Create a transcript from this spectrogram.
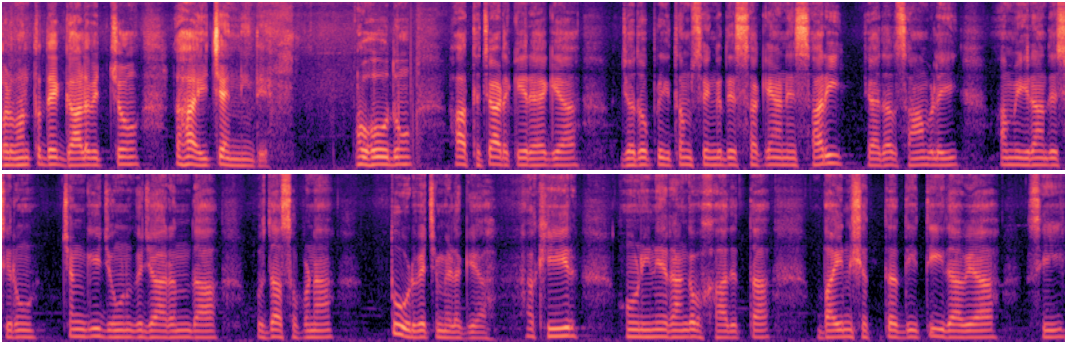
ਬਲਵੰਤ ਦੇ ਗਲ ਵਿੱਚੋਂ ਲਹਾਈ ਚੈਨੀ ਦੇ। ਉਹ ਉਦੋਂ ਹੱਥ ਝਾੜ ਕੇ ਰਹਿ ਗਿਆ, ਜਦੋਂ ਪ੍ਰੀਤਮ ਸਿੰਘ ਦੇ ਸਕਿਆਂ ਨੇ ਸਾਰੀ ਜਾਇਦਾਦ ਸਾਂਭ ਲਈ, ਅਮੀਰਾਂ ਦੇ ਸਿਰੋਂ ਚੰਗੀ ਜੂਨ ਗੁਜ਼ਾਰਨ ਦਾ ਉਸਦਾ ਸੁਪਨਾ ਧੂੜ ਵਿੱਚ ਮਿਲ ਗਿਆ। ਅਖੀਰ ਹੋਣੀ ਨੇ ਰੰਗ ਵਿਖਾ ਦਿੱਤਾ। ਬਾਈ ਨਛੱਤਰ ਦੀ ਧੀ ਦਾ ਵਿਆਹ ਸੀ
